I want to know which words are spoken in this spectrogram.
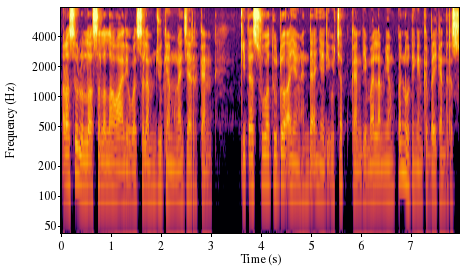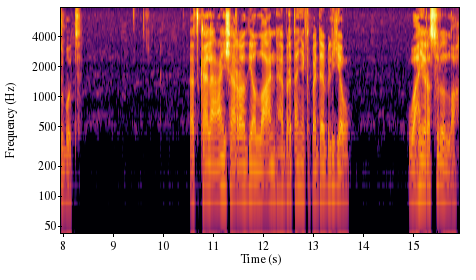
Rasulullah Shallallahu Alaihi Wasallam juga mengajarkan kita suatu doa yang hendaknya diucapkan di malam yang penuh dengan kebaikan tersebut. Tatkala Aisyah radhiyallahu anha bertanya kepada beliau, "Wahai Rasulullah,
